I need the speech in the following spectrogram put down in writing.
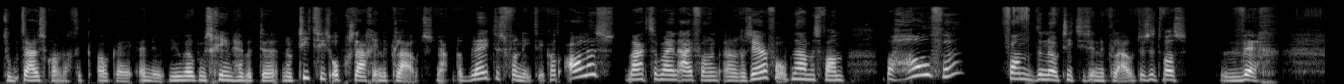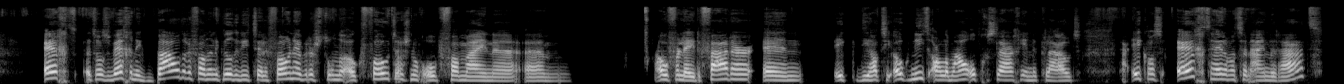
toen ik thuis kwam dacht ik oké, en nu? Nu ook misschien heb ik de notities opgeslagen in de cloud. Nou, dat bleek dus van niet. Ik had alles, maakte mijn iPhone uh, reserveopnames van, behalve van de notities in de cloud. Dus het was weg. Echt, het was weg en ik baalde ervan en ik wilde die telefoon hebben. Er stonden ook foto's nog op van mijn uh, overleden vader. En ik, die had hij ook niet allemaal opgeslagen in de cloud. Nou, ik was echt helemaal ten einde raad.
